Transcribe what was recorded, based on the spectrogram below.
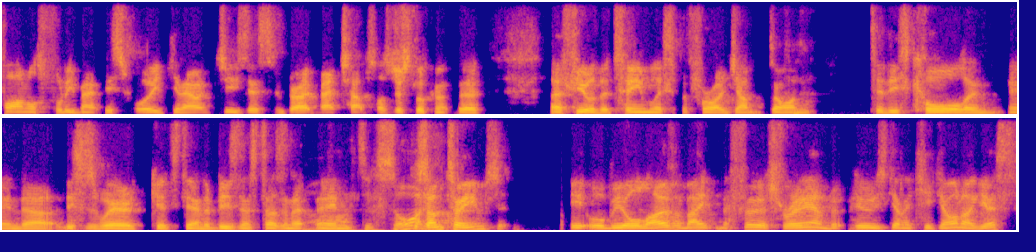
finals footy, mate, this week. You know, geez, there's some great matchups. I was just looking at the a few of the team lists before I jumped on to this call, and and uh, this is where it gets down to business, doesn't it? Oh, and it's exciting. some teams, it will be all over, mate, in the first round. But who's going to kick on? I guess.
